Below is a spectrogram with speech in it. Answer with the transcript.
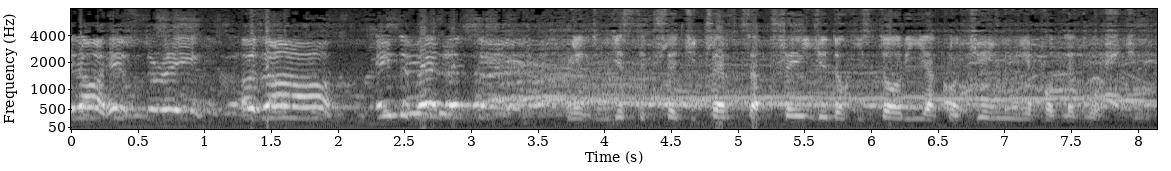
in our history as our Independence Day. Niech 23 czerwca przejdzie do historii jako Dzień Niepodległości.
